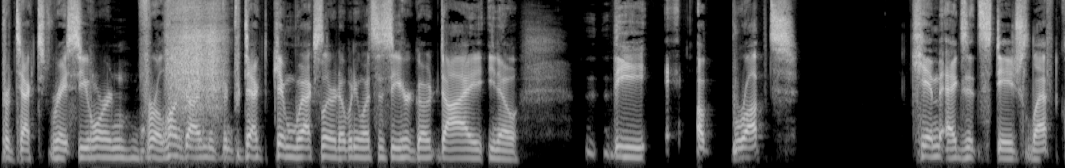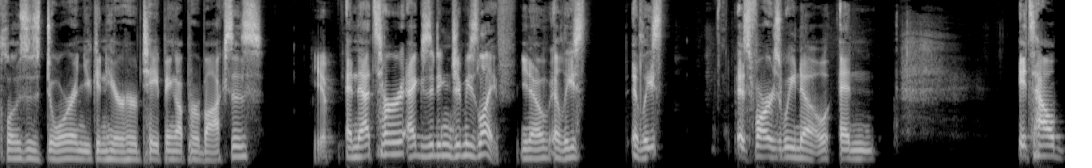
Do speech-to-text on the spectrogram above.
protect Rhea Seehorn for a long time. We've been protect Kim Wexler. Nobody wants to see her go die. You know, the abrupt Kim exits stage left, closes door, and you can hear her taping up her boxes. Yep. And that's her exiting Jimmy's life, you know, at least at least as far as we know. And it's how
